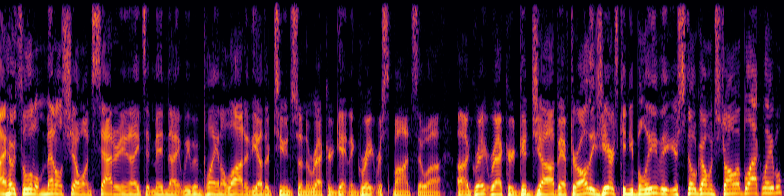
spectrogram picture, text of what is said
I host a little metal show on Saturday nights at midnight. We've been playing a lot of the other tunes from the record, getting a great response. So, uh, uh, great record. Good job after all these years. Can you believe that you're still going strong with Black Label?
